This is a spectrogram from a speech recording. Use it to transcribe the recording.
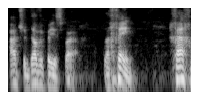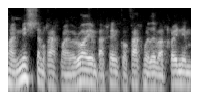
עד שדבר ביסברך. לכן, חכם המשתם, חכם הרואים, ואחרים כל חכם לב האחרונים,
